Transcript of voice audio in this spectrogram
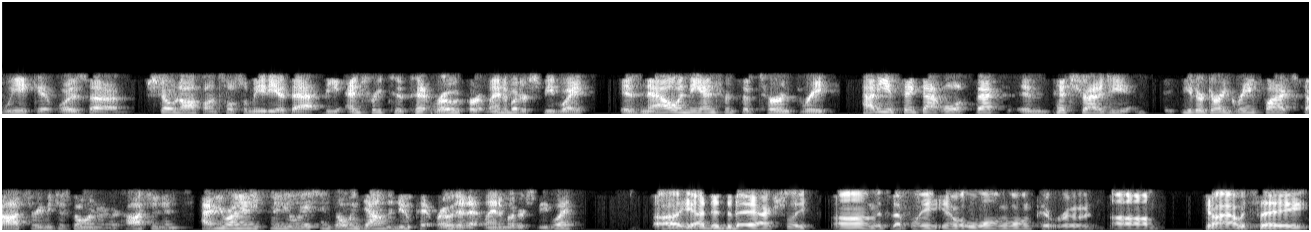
week, it was uh, shown off on social media that the entry to pit road for Atlanta Motor Speedway is now in the entrance of turn three. How do you think that will affect in pit strategy, either during green flag stops or even just going under caution? And have you run any simulation going down the new pit road at Atlanta Motor Speedway? Uh, yeah, I did today actually. Um, it's definitely you know a long, long pit road. Um, you know, I would say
